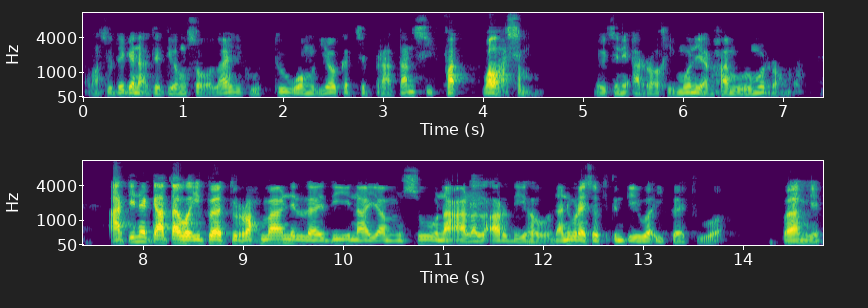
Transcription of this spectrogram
Maksudnya kena jadi wong soleh, kudu wong liya kecipratan sifat walasem. Ini jenis ar-rahimun yarhamuhumur rahmat. Artinya kata wa ibadur rahmanil ladzina yamsuna 'alal ardi hauna. Ini ora iso digenti wa ibadu. Paham ya?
